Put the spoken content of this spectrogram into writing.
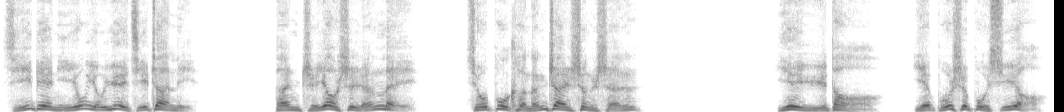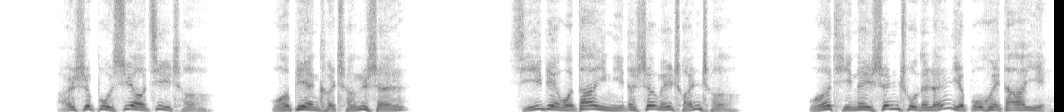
即便你拥有越级战力，但只要是人类，就不可能战胜神。夜雨道也不是不需要，而是不需要继承，我便可成神。即便我答应你的身为传承。我体内深处的人也不会答应。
